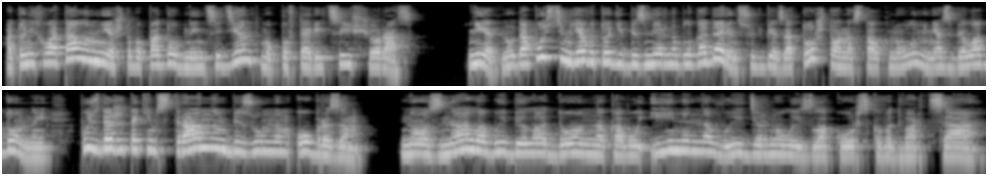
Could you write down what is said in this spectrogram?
А то не хватало мне, чтобы подобный инцидент мог повториться еще раз. Нет, ну, допустим, я в итоге безмерно благодарен судьбе за то, что она столкнула меня с Беладонной, пусть даже таким странным, безумным образом. Но знала бы Беладонна, кого именно выдернула из Лакорского дворца.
